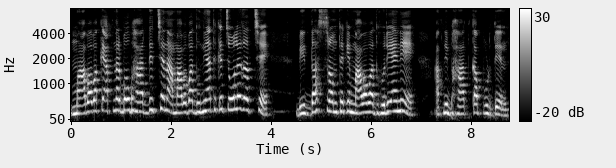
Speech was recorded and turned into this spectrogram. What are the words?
মা বাবাকে আপনার বউ ভাত দিচ্ছে না, মা বাবা দুনিয়া থেকে চলে যাচ্ছে। বৃদ্ধাশ্রম থেকে মা বাবা ধরে এনে আপনি ভাত কাপড় দেন।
